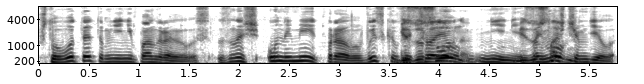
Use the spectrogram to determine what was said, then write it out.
что вот это мне не понравилось. Значит, он имеет право высказать Безусловно. свое мнение. Безусловно. Понимаешь, в чем дело?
